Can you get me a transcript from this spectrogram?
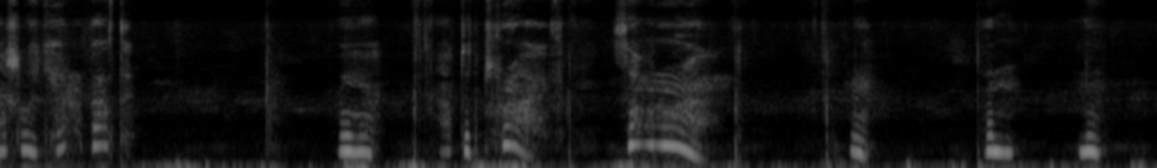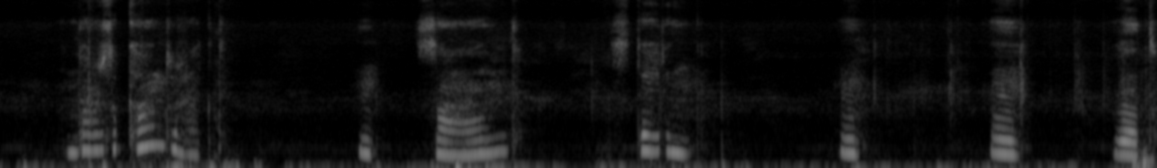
actually care about? Well, you have to drive someone around. Hmm. And, no, and there's a contract hmm, signed stating that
